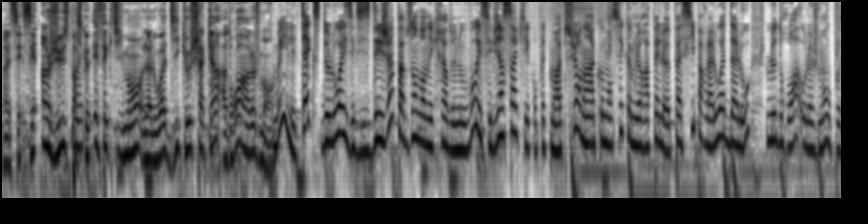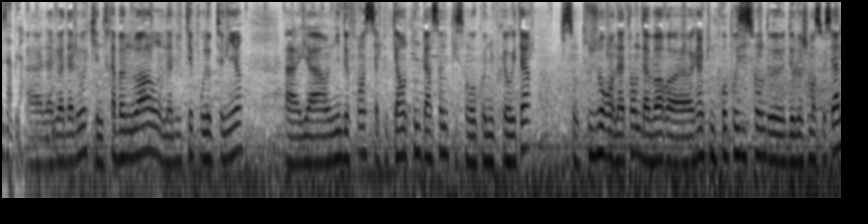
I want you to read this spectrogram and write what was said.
Ouais, c'est c'est injuste parce que effectivement la loi dit que chacun a droit à un logement. hein. Oui, les textes de loi, ils existent déjà, pas besoin d'en écrire de nouveaux, et c'est bien ça qui est complètement absurde, hein, à commencer, comme le rappelle Passy, par la loi Dallot, le droit au logement opposable. Euh, la loi Dallot, qui est une très bonne loi, on a lutté pour l'obtenir. Euh, il y a, en Ile-de-France, il y a plus de 40 000 personnes qui sont reconnues prioritaires, qui sont toujours en attente d'avoir euh, rien qu'une proposition de, logement social.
